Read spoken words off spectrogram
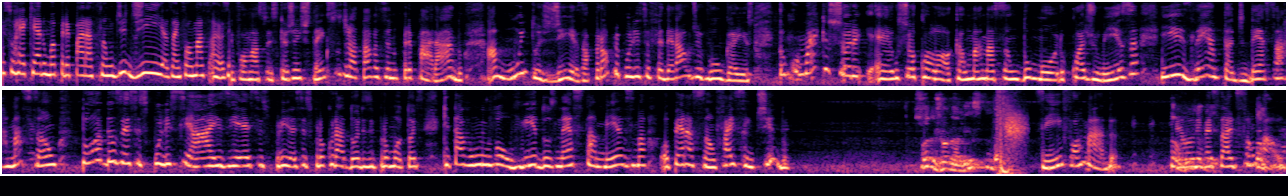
Isso requer uma preparação de dias. A informação, as informações que a gente tem que isso já estava sendo preparado há muitos dias. A própria Polícia Federal divulga isso. Então, como é que o senhor, é, o senhor coloca uma armação do Moro com a juíza e isenta dessa armação todos esses policiais e esses, esses procuradores e promotores que estavam envolvidos nesta mesma operação. Faz sentido? A é jornalista? Sim, formada. Não, pela Universidade de São não, Paulo.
